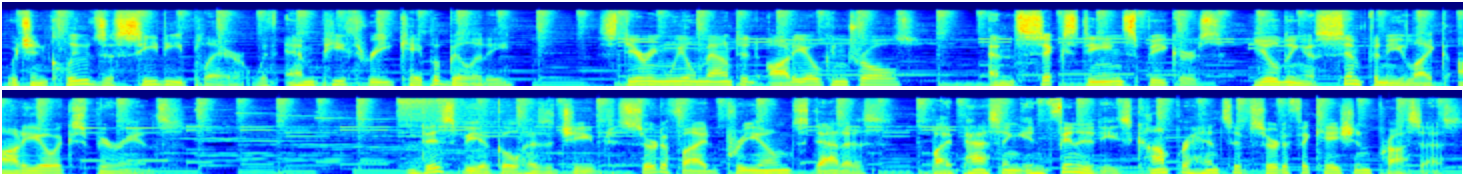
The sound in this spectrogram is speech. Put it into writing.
which includes a CD player with MP3 capability, steering wheel mounted audio controls, and 16 speakers, yielding a symphony-like audio experience. This vehicle has achieved certified pre-owned status by passing Infiniti's comprehensive certification process.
